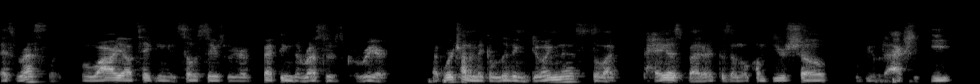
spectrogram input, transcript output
it's wrestling. But why are y'all taking it so serious you're affecting the wrestler's career? Like we're trying to make a living doing this, so like pay us better because then we'll come to your show. We'll be able to actually eat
